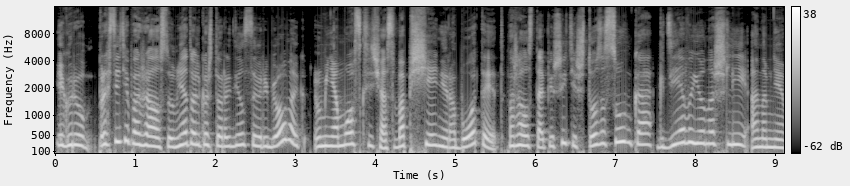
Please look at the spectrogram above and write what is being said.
Я говорю, простите, пожалуйста, у меня только что родился ребенок, у меня мозг сейчас вообще не работает. Пожалуйста, опишите, что за сумка, где вы ее нашли. Она мне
